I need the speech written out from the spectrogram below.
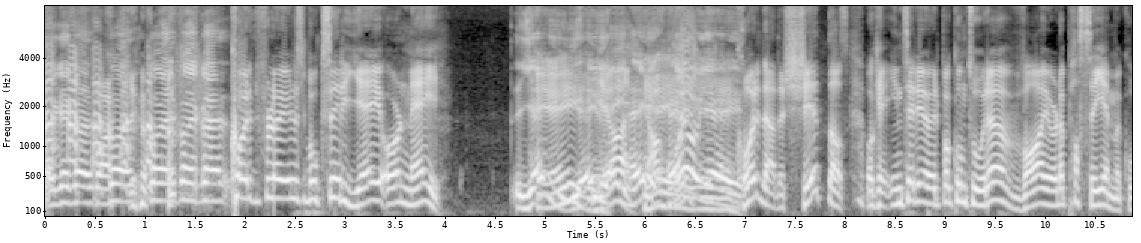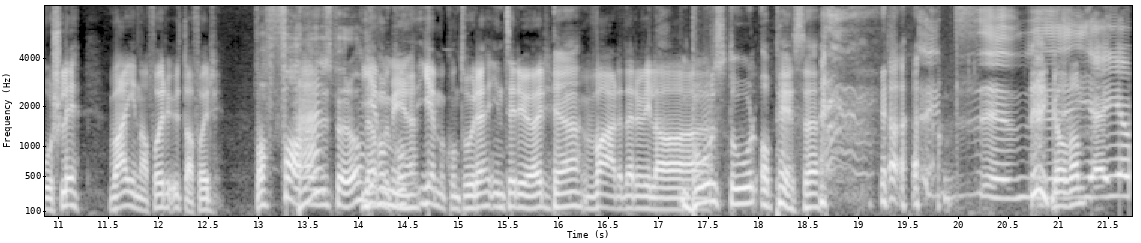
Ok, gå igjen, gå igjen, gå igjen, gå igjen, gå igjen. Kordfløyelsbukser, yay or nay? Yay, yay, ja, hei, Ja, yay. Kord er the shit, ass. Ok, Interiør på kontoret. Hva gjør det passe hjemmekoselig? Hva er innafor, utafor? Hva faen er det du spør om? Hjemmekontoret, interiør. Yeah. Hva er det dere vil ha? Bord, stol og PC. Galvan? Jeg, jeg,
